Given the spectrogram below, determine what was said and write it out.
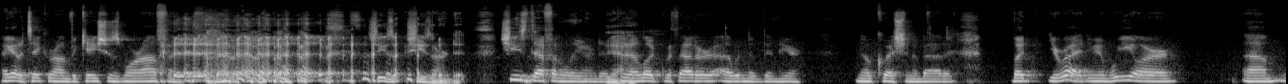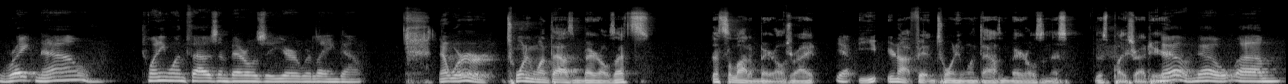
I got to take her on vacations more often. She's she's earned it. She's definitely earned it. Yeah. You know, look, without her, I wouldn't have been here. No question about it. But you're right. I mean, we are um, right now 21,000 barrels a year we're laying down. Now we're twenty one thousand barrels. That's that's a lot of barrels, right? Yeah. You, you're not fitting twenty one thousand barrels in this this place right here. No, no. Um,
